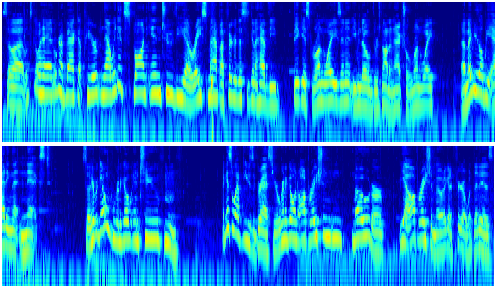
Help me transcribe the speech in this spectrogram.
So uh, let's go ahead, we're going to back up here. Now, we did spawn into the uh, race map. I figured this is going to have the biggest runways in it, even though there's not an actual runway. Uh, maybe they'll be adding that next. So here we go, we're going to go into, hmm, I guess we'll have to use the grass here. We're gonna go into operation mode, or yeah, operation mode. I gotta figure out what that is.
